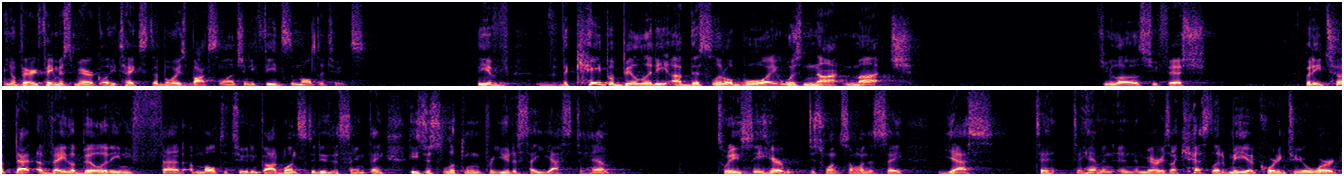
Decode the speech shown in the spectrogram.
you know, very famous miracle. He takes the boy's box lunch and he feeds the multitudes. The, the capability of this little boy was not much. Few loaves, few fish. But he took that availability and he fed a multitude, and God wants to do the same thing. He's just looking for you to say yes to him. That's what you see here. Just want someone to say yes to, to him. And, and Mary's like, Yes, let it be according to your word.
